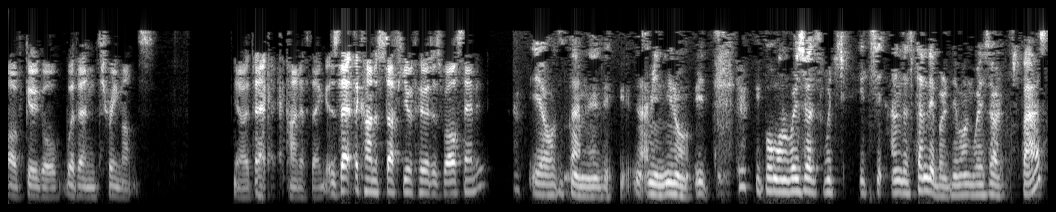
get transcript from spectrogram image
of Google within three months you know, that kind of thing. Is that the kind of stuff you've heard as well, Sandy? Yeah, all the time. I mean, you know, it, people want results which it's understandable. They want results fast,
